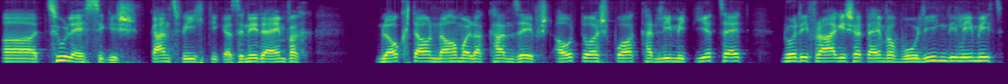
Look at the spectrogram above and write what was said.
äh, zulässig ist. Ganz wichtig. Also nicht einfach im Lockdown noch einmal, da kann selbst Outdoor-Sport kann limitiert sein. Nur die Frage ist halt einfach, wo liegen die Limits?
